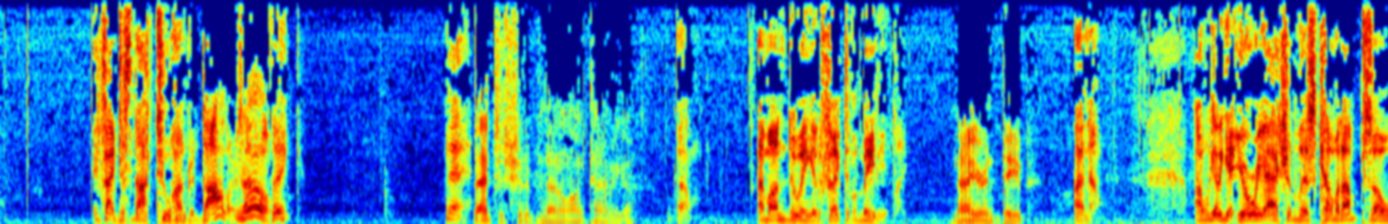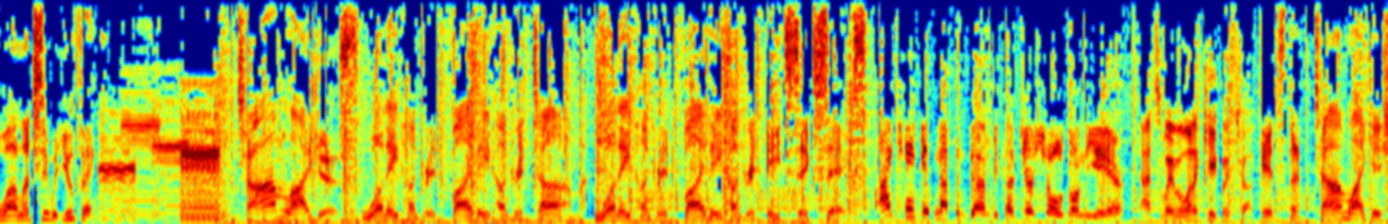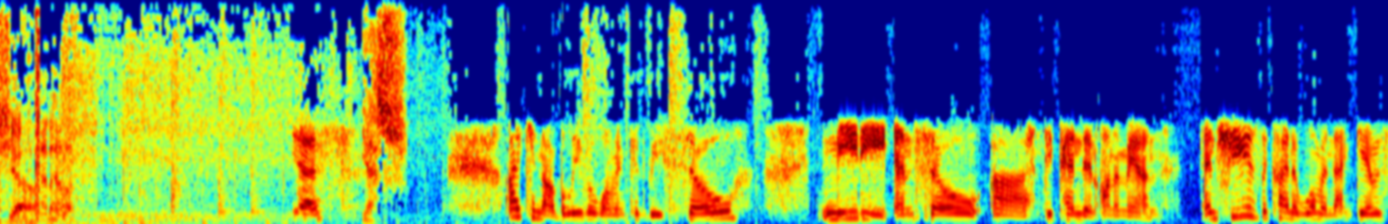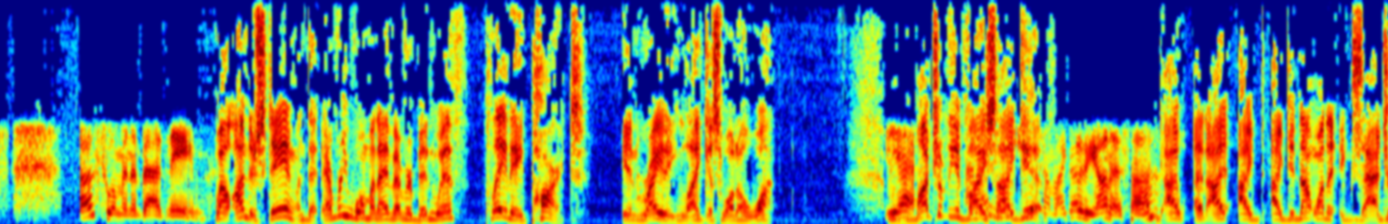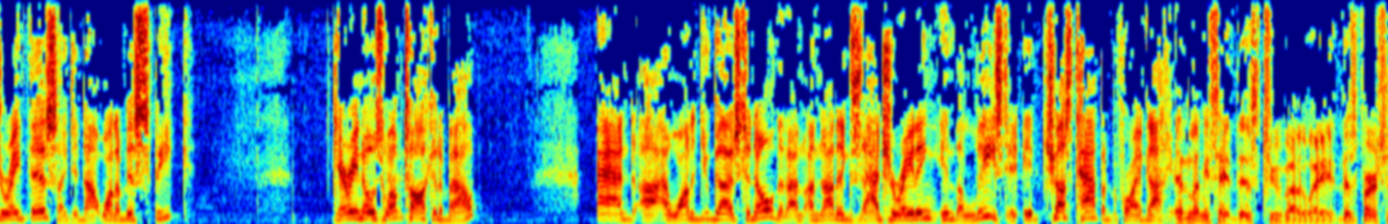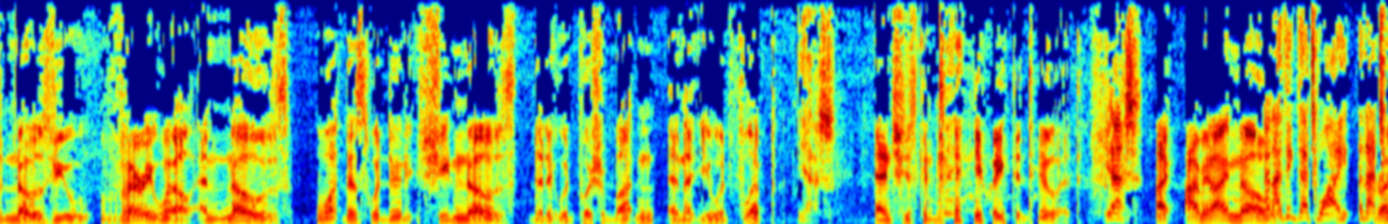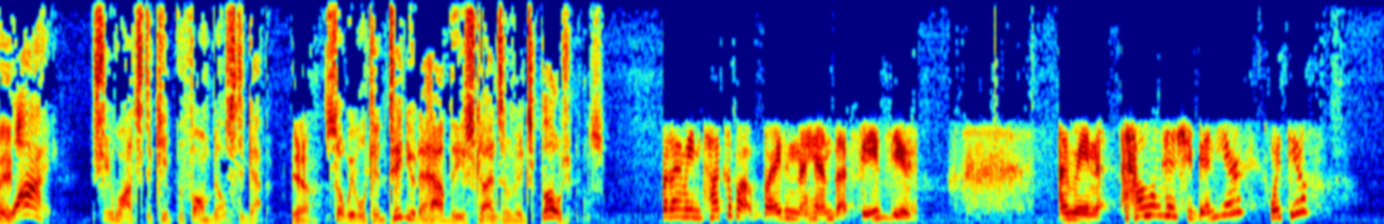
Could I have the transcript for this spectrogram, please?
In fact, it's not $200, I No. don't think. Yeah, That just should have been done a long time ago. well, I'm undoing it effective immediately. Now you're in deep. I know. I'm going to get your reaction to this coming up, so uh, let's see what you think. Tom Leykis. 1-800-5800-TOM. 1-800-5800-866. I can't get nothing done because your show's on the air. That's the way we want to keep it, Chuck. It's the Tom Leykis Show. And hello. Yes. Yes. I cannot believe a woman could be so needy and so uh, dependent on a man. And she is the kind of woman that gives us women a bad name. Well, understand that every woman I've ever been with played a part in writing Leykis 101. Yes. Much of the advice And I give. I got to be honest, huh? I, and I, I, I did not want to exaggerate this. I did not want to misspeak. Gary knows who I'm talking about. And uh, I wanted you guys to know that I'm, I'm not exaggerating in the least. It, it just happened before I got here. And let me say this, too, by the way. This person knows you very well and knows what this would do. To, she knows that it would push a button and that you would flip, Yes. and she's continuing to do it. Yes. I, I mean, I know. And I think that's why, that's Right. why she wants to keep the phone bills together. yeah. So we will continue to have these kinds of explosions. But I mean, talk about biting the hand that feeds you. I mean, how long has she been here with you?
